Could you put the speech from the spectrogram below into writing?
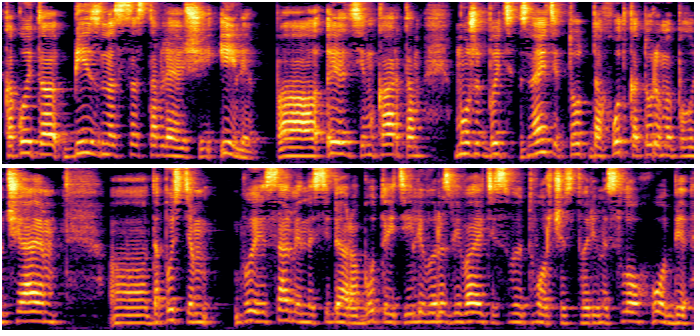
какой-то бизнес составляющий, или по этим картам может быть, знаете, тот доход, который мы получаем допустим, вы сами на себя работаете или вы развиваете свое творчество, ремесло, хобби,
